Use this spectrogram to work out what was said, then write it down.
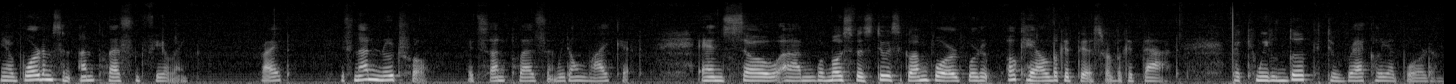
You know, boredom's an unpleasant feeling, right? It's not neutral. It's unpleasant. We don't like it. And so um, what most of us do is go, I'm bored, we're, okay, I'll look at this or look at that. But can we look directly at boredom?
